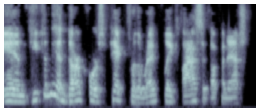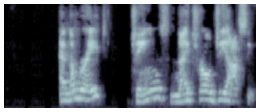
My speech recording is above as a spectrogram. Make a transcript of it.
and he could be a dark horse pick for the Red Clay Classic up in Ashland. At number eight, James Nitro Giassi.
